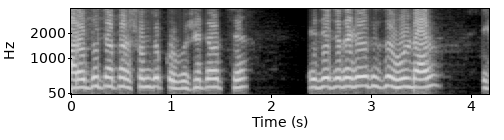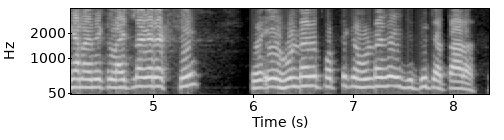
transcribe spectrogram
আরও দুইটা তার সংযোগ করব। সেটা হচ্ছে, এই যে এটা দেখা যাচ্ছে হোল্ডার, এখানে আমি একটা লাইট লাগিয়ে রাখছি। তো এই হোল্ডারের প্রত্যেকটা হোল্ডারে এই যে দুইটা তার আছে।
